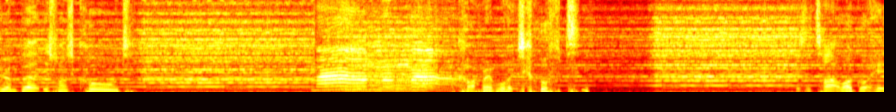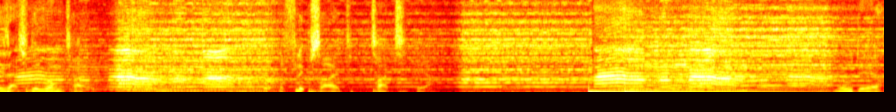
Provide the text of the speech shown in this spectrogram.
And Bert, this one's called. I can't remember what it's called. Because the title I got here is actually the wrong title. I've got the flip side typed here. Oh dear.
